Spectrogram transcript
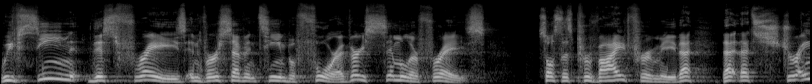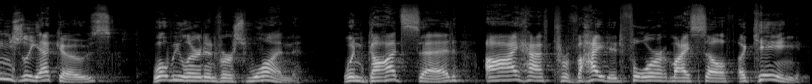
We've seen this phrase in verse 17 before, a very similar phrase. Saul says, Provide for me. That, that, that strangely echoes what we learned in verse 1 when God said, I have provided for myself a king.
